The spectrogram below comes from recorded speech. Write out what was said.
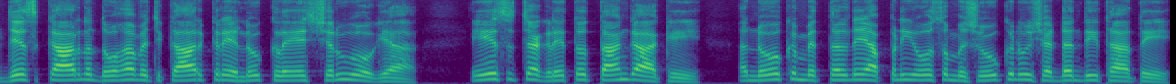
ਜਿਸ ਕਾਰਨ ਦੋਹਾਂ ਵਿਚਕਾਰ ਘਰੇਲੂ ਕਲੇਸ਼ ਸ਼ੁਰੂ ਹੋ ਗਿਆ। ਇਸ ਝਗੜੇ ਤੋਂ ਤੰਗ ਆ ਕੇ ਅਨੋਖ ਮਿੱਤਲ ਨੇ ਆਪਣੀ ਉਸ ਮਸ਼ੂਕ ਨੂੰ ਛੱਡਣ ਦੀ ਥਾਂ ਤੇ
